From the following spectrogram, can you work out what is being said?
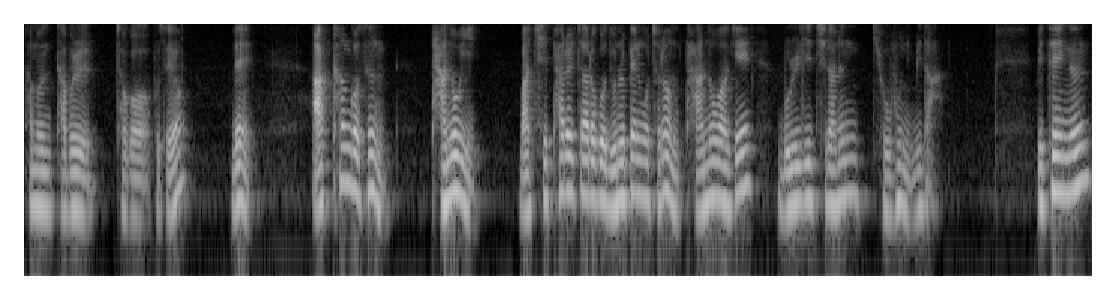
한번 답을 적어 보세요. 네. 악한 것은 단호히 마치 팔을 자르고 눈을 빼는 것처럼 단호하게 물리치라는 교훈입니다. 밑에 있는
